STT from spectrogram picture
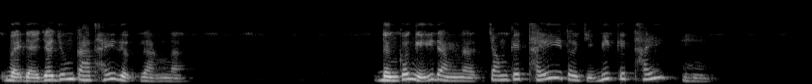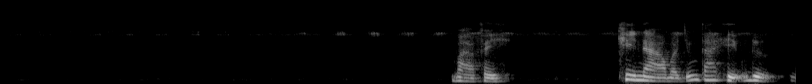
Vậy để cho chúng ta thấy được rằng là đừng có nghĩ rằng là trong cái thấy tôi chỉ biết cái thấy. Ừ. Mà phải khi nào mà chúng ta hiểu được ừ.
